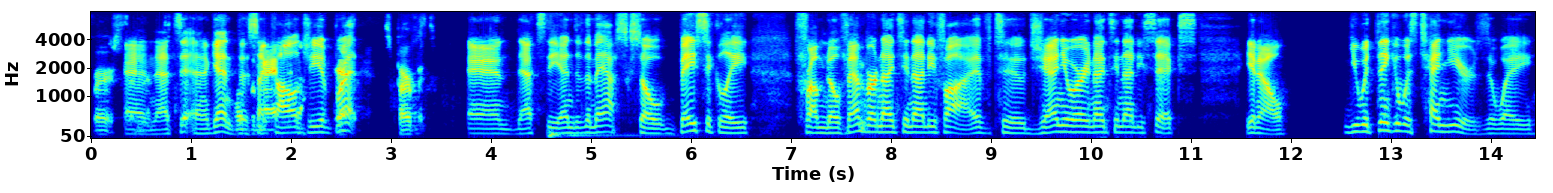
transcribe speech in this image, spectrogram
first. And that's it. And again, the the mask psychology of Bret. it's perfect. and that's the end of the mask. So basically, from November 1995 to January 1996, you know, you would think it was 10 years the way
